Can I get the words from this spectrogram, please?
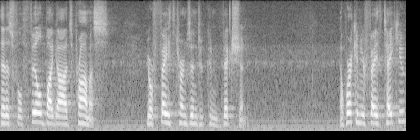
that is fulfilled by God's promise, your faith turns into conviction. Now, where can your faith take you?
